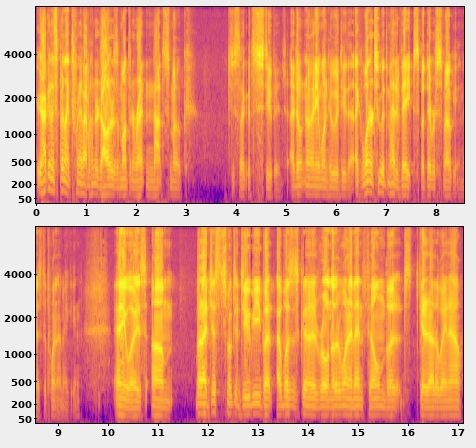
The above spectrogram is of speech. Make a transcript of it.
You're not gonna spend like twenty-five hundred dollars a month in rent and not smoke. Just like it's stupid. I don't know anyone who would do that. Like one or two of them had vapes, but they were smoking. That's the point I'm making. Anyways, um, but I just smoked a doobie, but I was just gonna roll another one and then film, but just get it out of the way now.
